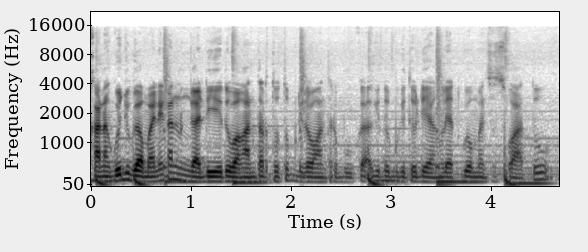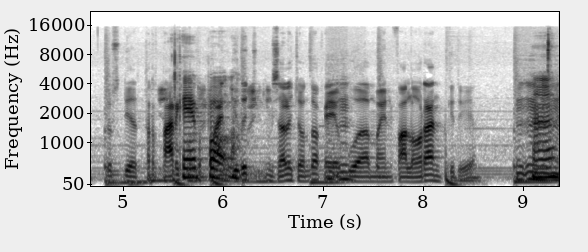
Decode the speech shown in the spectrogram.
karena gue juga mainnya kan nggak di ruangan tertutup di ruangan terbuka gitu. Begitu dia ngeliat gue main sesuatu terus dia tertarik untuk Kepo. main gitu misalnya contoh kayak gue main Valorant gitu ya. Hah?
